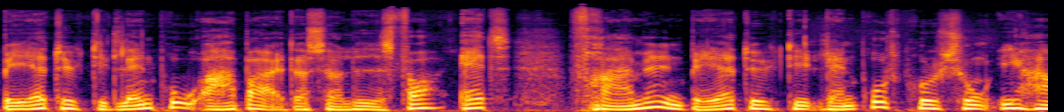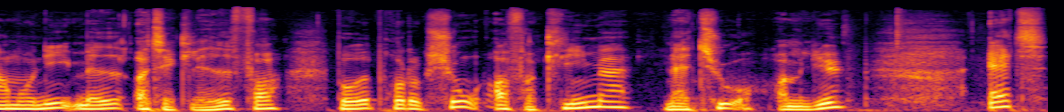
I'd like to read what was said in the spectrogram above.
Bæredygtigt Landbrug arbejder således for at fremme en bæredygtig landbrugsproduktion i harmoni med og til glæde for både produktion og for klima, natur og miljø at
